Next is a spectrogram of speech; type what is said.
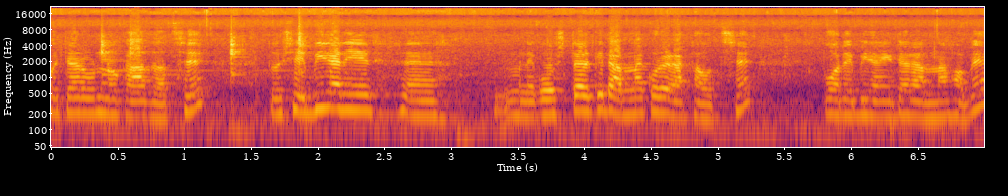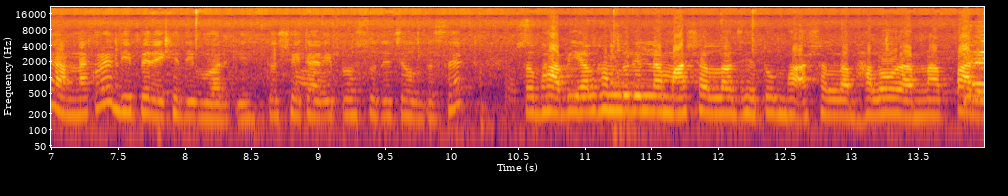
ওইটার অন্য কাজ আছে। তো সেই বিরিয়ানির মানে গোষ্ঠটা আর কি রান্না করে রাখা হচ্ছে। পরে বিরিয়ানিটা রান্না হবে। রান্না করে ডিপে রেখে দিব আর কি। তো সেটারই প্রস্তুতি চলতেছে। তো ভাবি আলহামদুলিল্লাহ মাশাল্লাহ যেহেতু মাশাল্লাহ ভালো রান্না পারে।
